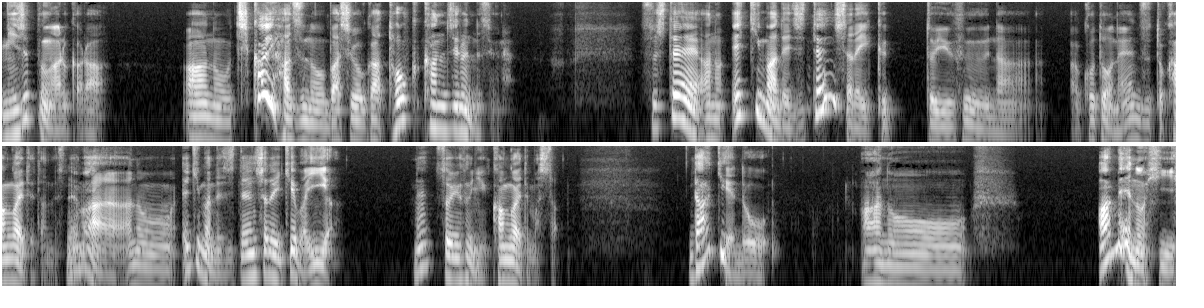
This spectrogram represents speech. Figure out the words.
20分あるからあの近いはずの場所が遠く感じるんですよね。そしてあの駅まで自転車で行くというふうなことをねずっと考えてたんですね。まああの駅まで自転車で行けばいいや、ね、そういうふうに考えてました。だけどあの雨の日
